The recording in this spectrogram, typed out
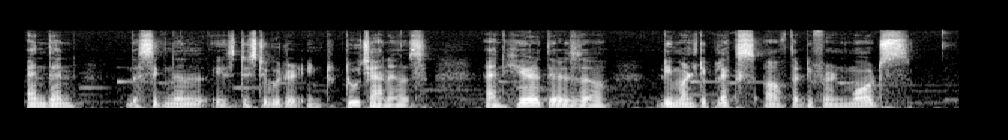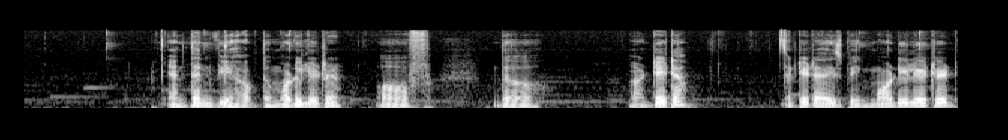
and then the signal is distributed into two channels and here there's a demultiplex of the different modes and then we have the modulator of the uh, data. The data is being modulated.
